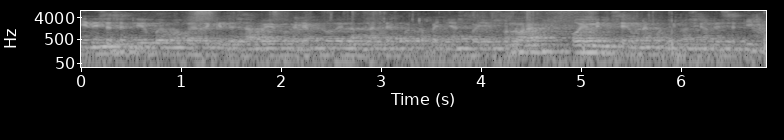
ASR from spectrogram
Y en ese sentido podemos ver de que el desarrollo, por ejemplo, de la planta de Puerto Peñasco y en Sonora, obviamente será una continuación de ese tipo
